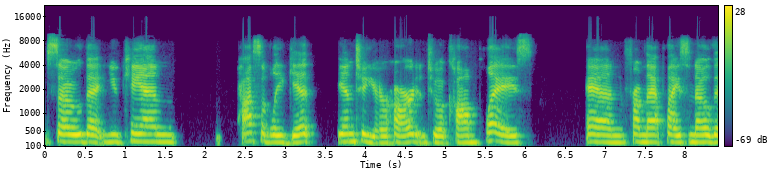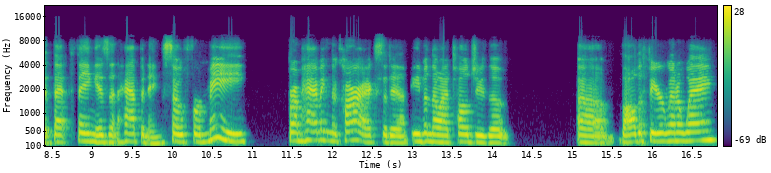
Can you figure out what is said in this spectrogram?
so that you can possibly get into your heart into a calm place and from that place know that that thing isn't happening so for me from having the car accident even though i told you the uh, all the fear went away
